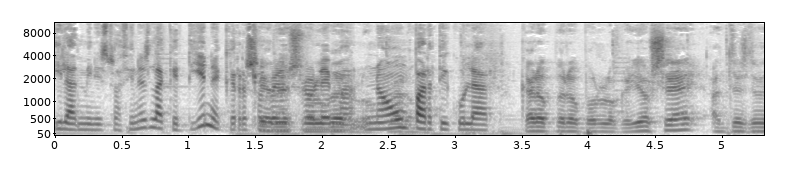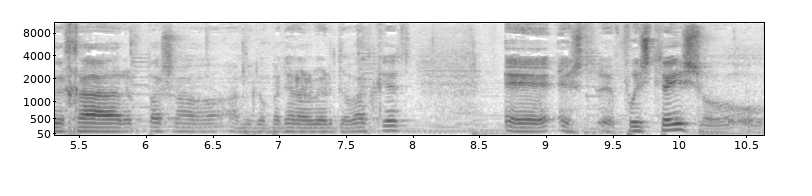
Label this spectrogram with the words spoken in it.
y la Administración es la que tiene que resolver Que el problema, no claro. un particular. Claro, pero por lo que yo sé, antes de dejar paso a, a mi compañero Alberto Vázquez, eh, est- eh, fuisteis o, o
